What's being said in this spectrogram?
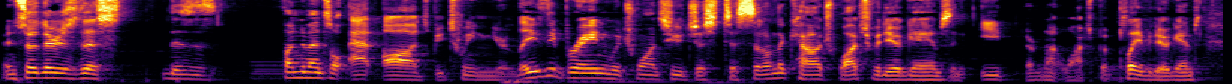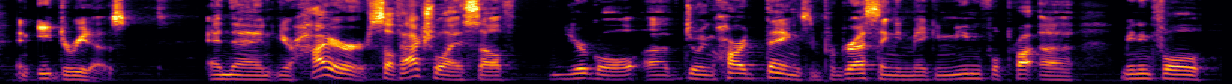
And so there's this this is fundamental at odds between your lazy brain, which wants you just to sit on the couch, watch video games, and eat, or not watch, but play video games and eat Doritos and then your higher self-actualized self, your goal of doing hard things and progressing and making meaningful, pro- uh, meaningful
